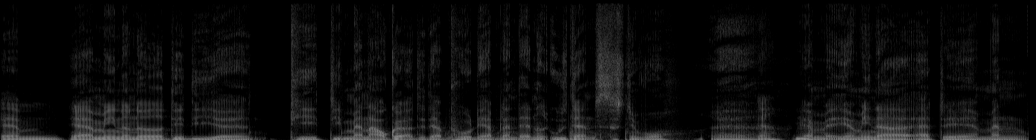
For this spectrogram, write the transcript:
Øhm, Ja, jeg mener noget af det, de, øh, de, de, man afgør det der på, det er blandt andet uddannelsesniveau. Øh, ja. jeg, jeg mener, at øh, man,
